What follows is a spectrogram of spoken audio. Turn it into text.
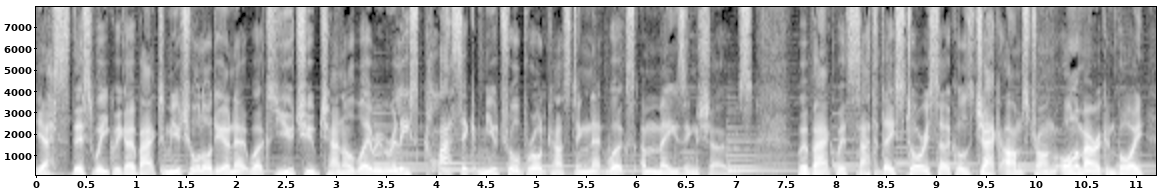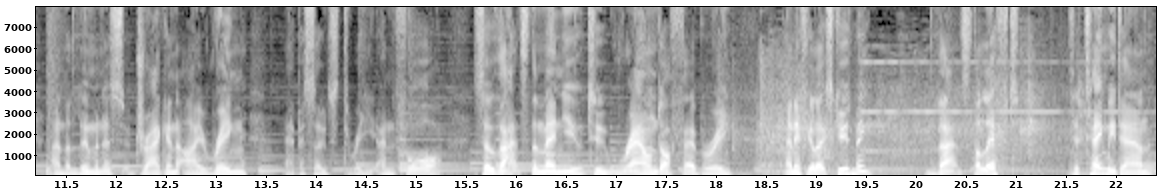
Yes, this week we go back to Mutual Audio Network's YouTube channel where we release classic Mutual Broadcasting Network's amazing shows. We're back with Saturday Story Circles, Jack Armstrong, All American Boy, and the Luminous Dragon Eye Ring, episodes 3 and 4. So that's the menu to round off February. And if you'll excuse me, that's the lift to take me down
